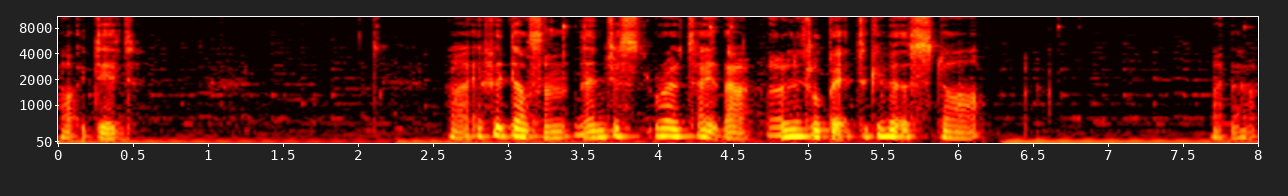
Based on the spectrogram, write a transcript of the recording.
Oh, it did. Right, if it doesn't, then just rotate that a little bit to give it a start. Like that.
